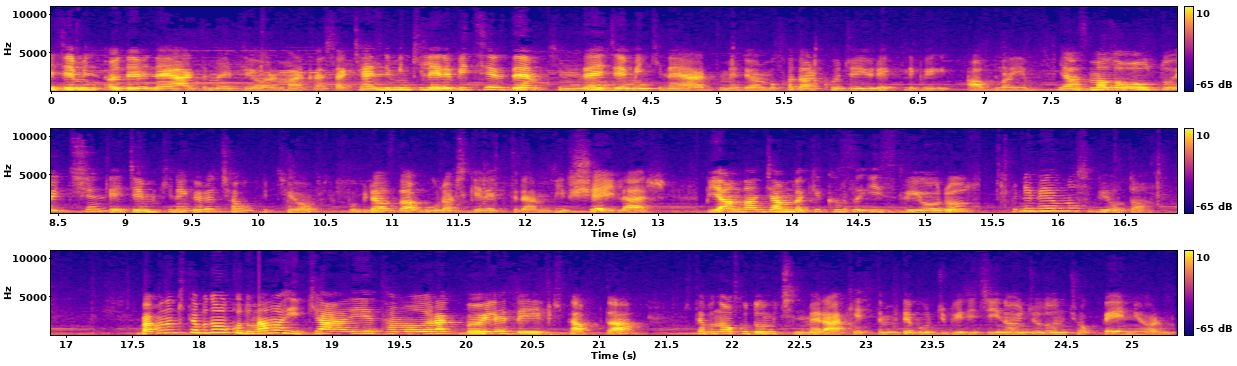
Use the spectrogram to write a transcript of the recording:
Ecem'in ödevine yardım ediyorum arkadaşlar. Kendiminkileri bitirdim. Şimdi Ecem'inkine yardım ediyorum. Bu kadar koca yürekli bir ablayım. Yazmalı olduğu için Ecem'inkine göre çabuk bitiyor. Bu biraz daha uğraş gerektiren bir şeyler. Bir yandan camdaki kızı izliyoruz. Bu ne benim nasıl bir oda? Ben bunun kitabını okudum ama hikaye tam olarak böyle değil kitapta. Kitabını okuduğum için merak ettim. Bir de Burcu Biricik'in oyunculuğunu çok beğeniyorum.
